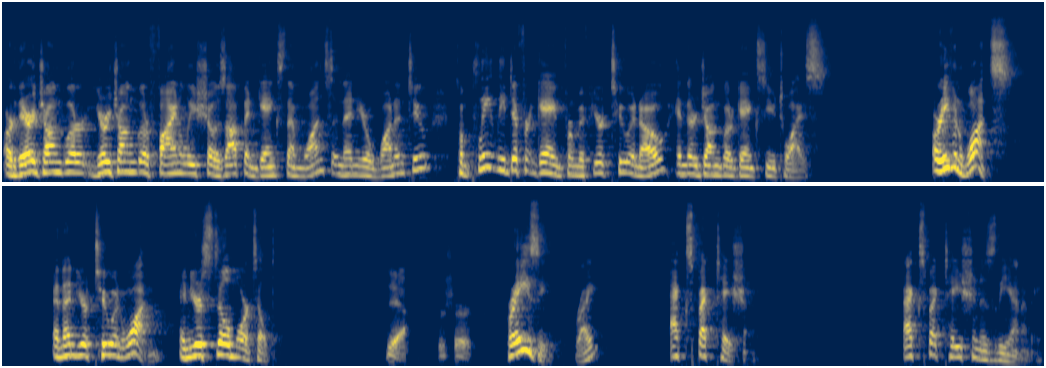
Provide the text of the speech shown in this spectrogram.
or their jungler, your jungler finally shows up and ganks them once, and then you're 1 and 2. Completely different game from if you're 2 and 0 and their jungler ganks you twice or even once, and then you're two and one, and you're still more tilted. Yeah, for sure. Crazy, right? Expectation. Expectation is the enemy.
